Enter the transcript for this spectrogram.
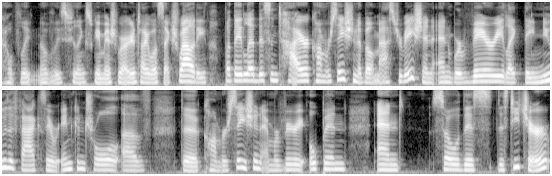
hopefully nobody's feeling squeamish. We're going to talk about sexuality, but they led this entire conversation about masturbation and were very like they knew the facts. They were in control of the conversation and were very open. And so this this teacher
